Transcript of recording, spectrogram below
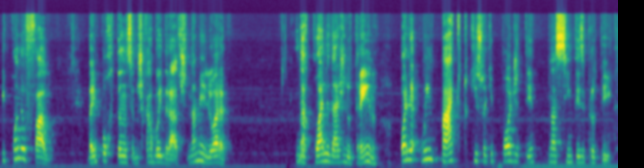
E quando eu falo da importância dos carboidratos na melhora da qualidade do treino, olha o impacto que isso aqui pode ter na síntese proteica.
